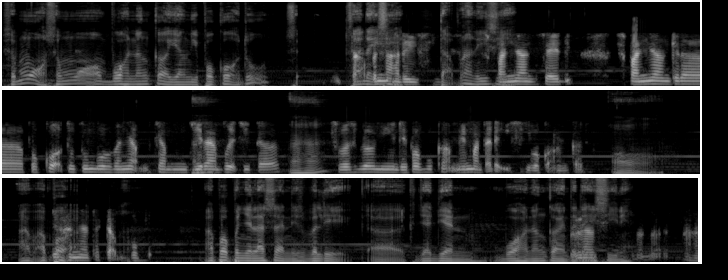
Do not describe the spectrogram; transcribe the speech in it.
Semua semua buah nangka yang di pokok tu Tak, tak, ada pernah isi. ada isi. Tak pernah ada isi. Sepanjang saya di, sepanjang kira pokok tu tumbuh banyak macam jiran pun cerita. Aha. Sebelum-sebelum ni mereka buka memang tak ada isi pokok nangka tu. Oh. A- Dia Apa hanya cakap pokok. apa penjelasan di sebalik uh, kejadian buah nangka yang tak ada isi ni? Ha,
